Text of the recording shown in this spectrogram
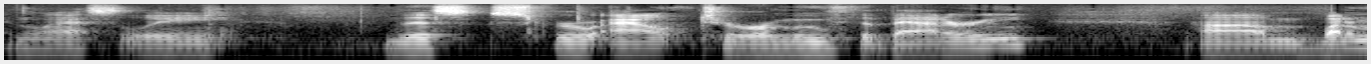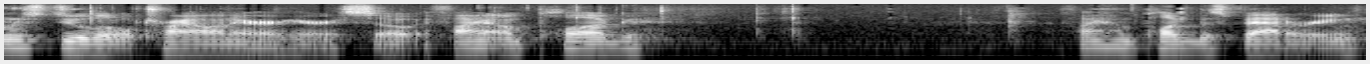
and lastly this screw out to remove the battery. Um, but I'm going to do a little trial and error here. So if I unplug, if I unplug this battery,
